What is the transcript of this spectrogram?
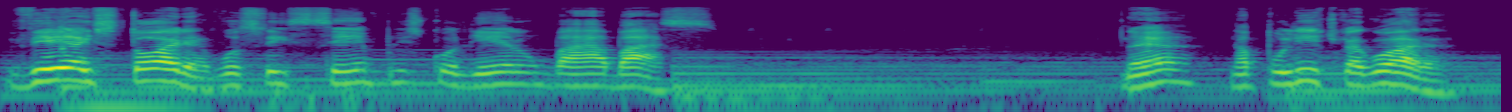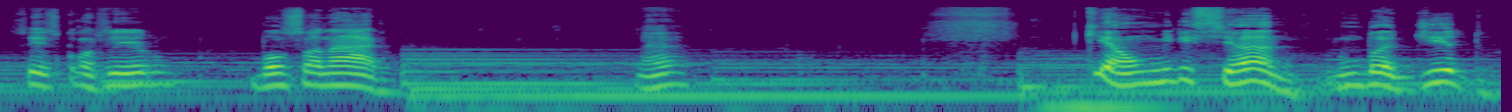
ver a história. Vocês sempre escolheram Barrabás. Né? Na política agora, vocês escolheram Bolsonaro. Né? Que é um miliciano, um bandido,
